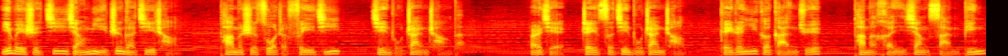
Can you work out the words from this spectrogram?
因为是机降密支那机场，他们是坐着飞机进入战场的。而且这次进入战场，给人一个感觉，他们很像伞兵。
